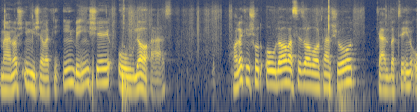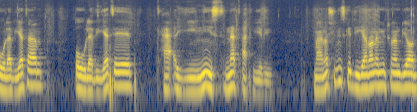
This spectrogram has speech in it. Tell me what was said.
معناش این می شود که این به این شی اولا هست. حالا که شد اولا و سزاوارتر شد که البته این اولویت هم اولویت تعیینی است نه تغییری. معناش این نیست که دیگران هم می‌تونن بیان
